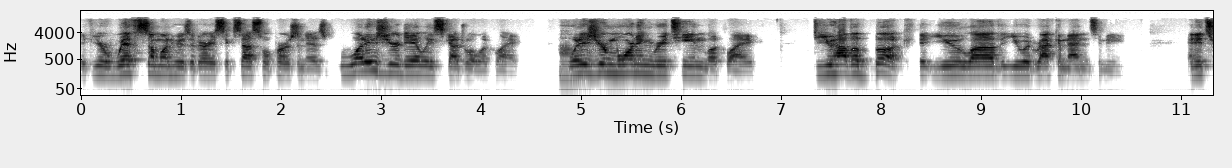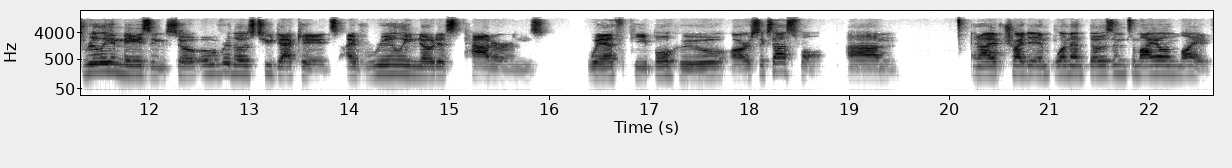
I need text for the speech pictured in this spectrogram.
if you're with someone who's a very successful person is what is your daily schedule look like? Uh, what does your morning routine look like? Do you have a book that you love that you would recommend to me? And it's really amazing. So over those two decades, I've really noticed patterns with people who are successful. Um, and I've tried to implement those into my own life.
